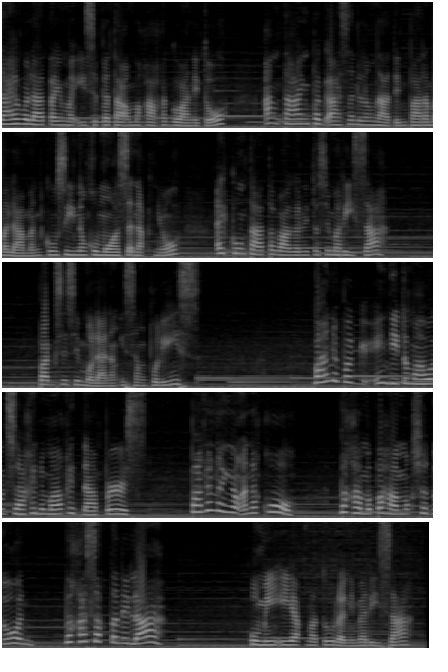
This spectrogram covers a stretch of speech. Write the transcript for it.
dahil wala tayong maisip na taong makakagawa nito, ang tanging pag-asa na lang natin para malaman kung sinong kumuha sa anak nyo ay kung tatawagan nito si Marisa. Pagsisimula ng isang pulis. Paano pag hindi tumawag sa akin ng mga kidnappers? Paano na yung anak ko? Baka mapahamak siya doon. Baka sakta nila. Umiiyak matura ni Marisa.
